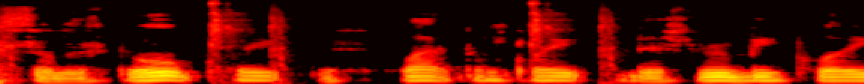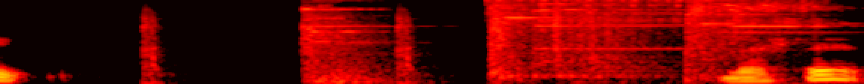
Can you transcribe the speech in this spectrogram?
rest of this gold plate, this platinum plate, this ruby plate. That's it.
